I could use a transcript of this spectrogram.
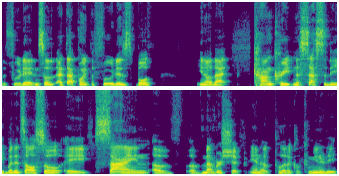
the food aid?" And so, at that point, the food is both, you know, that concrete necessity, but it's also a sign of of membership in a political community.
